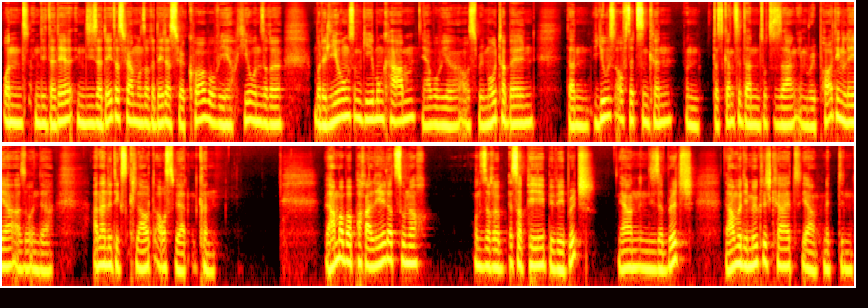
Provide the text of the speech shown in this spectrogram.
und in, die, in dieser Datasphere haben wir unsere Datasphere Core, wo wir hier unsere Modellierungsumgebung haben, ja, wo wir aus Remote-Tabellen dann Views aufsetzen können und das Ganze dann sozusagen im Reporting Layer, also in der Analytics Cloud, auswerten können. Wir haben aber parallel dazu noch unsere SAP BW Bridge. Ja, und in dieser Bridge, da haben wir die Möglichkeit, ja, mit den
